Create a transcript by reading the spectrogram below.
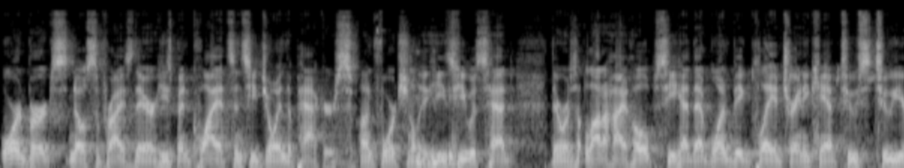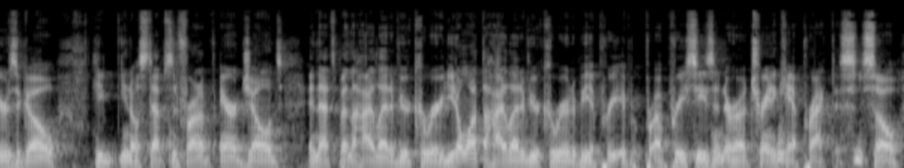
Oren Burks, no surprise there. He's been quiet since he joined the Packers. Unfortunately, he's he was had there was a lot of high hopes. He had that one big play in training camp two two years ago. He you know steps in front of Aaron Jones, and that's been the highlight of your career. You don't want the highlight of your career to be a pre a preseason or a training camp practice. So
